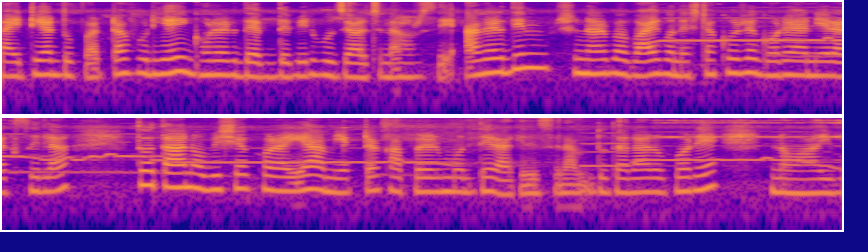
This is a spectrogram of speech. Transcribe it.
নাইটিয়ার দুপাট্টা ফুরিয়াই ঘরের দেবদেবীর পূজা অর্চনা করছি। আগের দিন সোনার বাবাই গণেশ ঠাকুরের ঘরে আনিয়ে রাখছিলা। তো তান অভিষেক করাইয়া আমি একটা কাপড়ের মধ্যে রাখি দিয়েছিলাম দুতলার উপরে নয়াইব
